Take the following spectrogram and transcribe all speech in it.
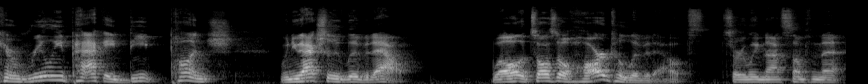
can really pack a deep punch when you actually live it out. Well, it's also hard to live it out. It's certainly not something that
